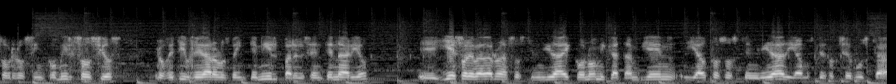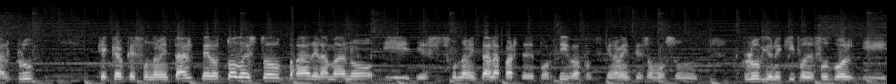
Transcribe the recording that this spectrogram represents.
sobre los 5.000 socios. El objetivo es llegar a los 20.000 para el centenario. Eh, y eso le va a dar una sostenibilidad económica también y autosostenibilidad, digamos que es lo que se busca al club, que creo que es fundamental. Pero todo esto va de la mano y es fundamental la parte deportiva, porque finalmente somos un club y un equipo de fútbol y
